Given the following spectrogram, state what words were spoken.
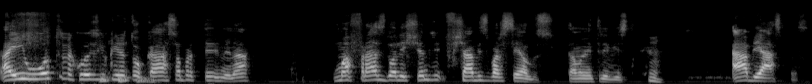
Aí, outra coisa que eu queria tocar, só para terminar, uma frase do Alexandre Chaves Barcelos, estava na entrevista. Hum abre aspas,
